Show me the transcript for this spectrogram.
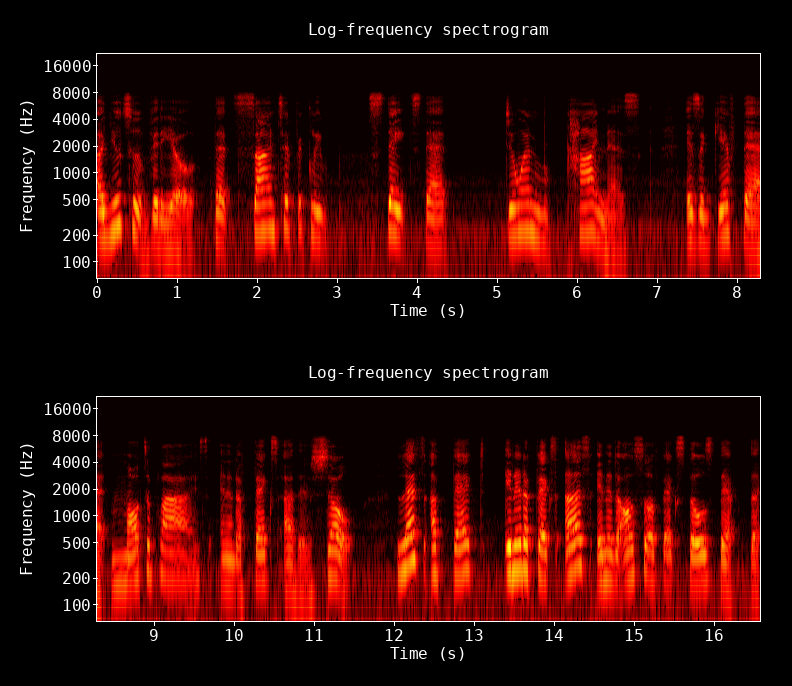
a YouTube video that scientifically states that doing kindness is a gift that multiplies and it affects others. So let's affect, and it affects us, and it also affects those that the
